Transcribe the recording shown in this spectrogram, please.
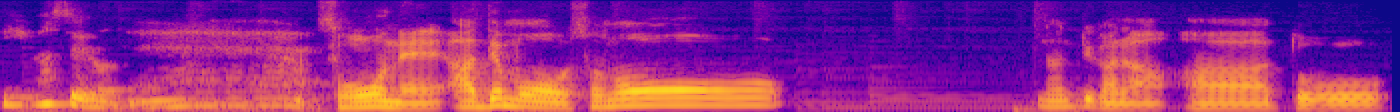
言いますよね。そうね。あ、でも、その、なんていうかな、あと、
